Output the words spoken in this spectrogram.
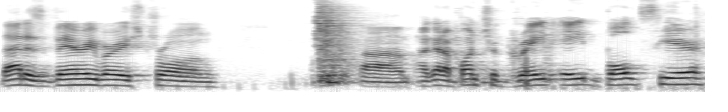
that is very, very strong. Um, I got a bunch of grade 8 bolts here.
